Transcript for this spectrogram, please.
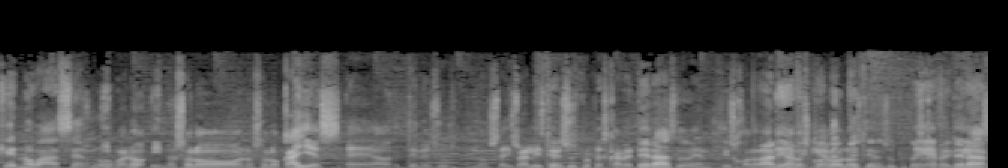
qué no va a serlo? Y bueno, y no solo, no solo calles, eh, tienen sus- los israelíes tienen sus propias carreteras, en Cisjordania, los colonos tienen sus propias carreteras,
